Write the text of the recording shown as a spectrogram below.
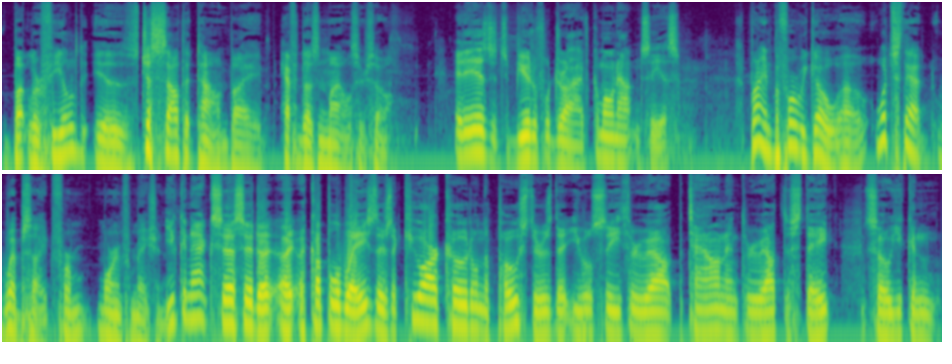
Butler Field, is just south of town by half a dozen miles or so. It is. It's a beautiful drive. Come on out and see us. Bryan, before we go, uh, what's that website for more information? You can access it a, a, couple of ways. There's a QR code on the posters that you will see throughout town and throughout the state. So you can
